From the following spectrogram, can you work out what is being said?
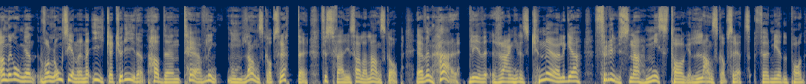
Andra gången var långt senare när ICA-Kuriren hade en tävling om landskapsrätter för Sveriges alla landskap. Även här blev Ragnhilds knöliga, frusna misstag landskapsrätt för Medelpad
